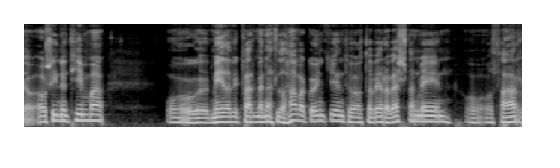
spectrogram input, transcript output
á, á sínum tíma og meða við hver menn ætlaði að hafa göngin, þau átt að vera vestanmegin og, og þar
